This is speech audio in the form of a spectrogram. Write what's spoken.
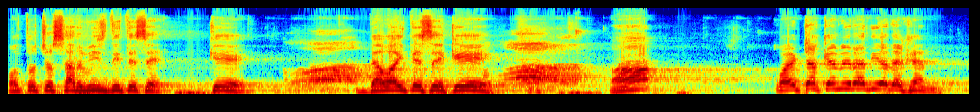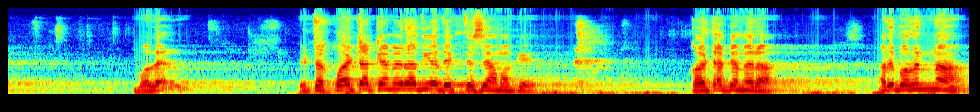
অথচ সার্ভিস দিতেছে কে? দেওয়াইতেছে কে? হ্যাঁ? কয়টা ক্যামেরা দিয়ে দেখেন? বলেন। এটা কয়টা ক্যামেরা দিয়ে দেখতেছে আমাকে? কয়টা ক্যামেরা? আরে বলেন না।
